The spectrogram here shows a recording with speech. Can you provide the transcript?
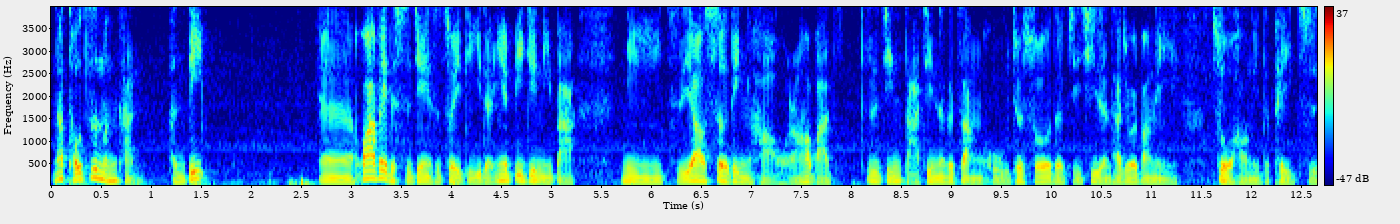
那投资门槛。很低，呃，花费的时间也是最低的，因为毕竟你把你只要设定好，然后把资金打进那个账户，就所有的机器人它就会帮你做好你的配置。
